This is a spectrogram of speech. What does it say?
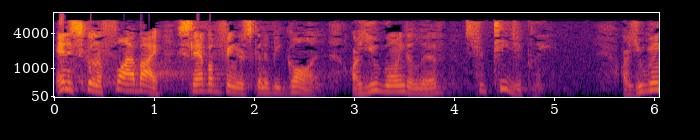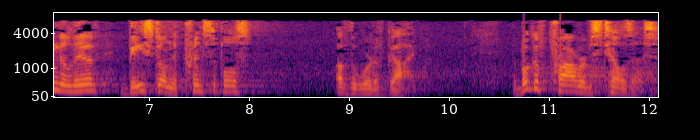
And it's going to fly by. Snap of a finger, it's going to be gone. Are you going to live strategically? Are you going to live based on the principles of the Word of God? The book of Proverbs tells us,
